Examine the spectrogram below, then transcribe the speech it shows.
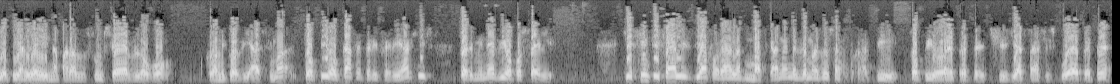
η οποία λέει να παραδοθούν σε εύλογο χρονικό διάστημα το οποίο ο κάθε περιφερειάρχης το ερμηνεύει όπως θέλει. Και συν της άλλης διάφορα άλλα που μας κάνανε δεν μας δώσαν το χαρτί το οποίο έπρεπε στις διαστάσεις που έπρεπε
